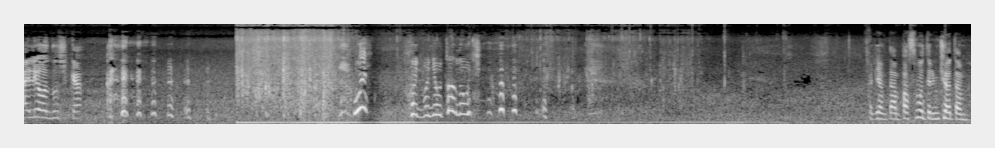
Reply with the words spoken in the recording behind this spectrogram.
Аленушка. Ой, хоть бы не утонуть. Пойдем там посмотрим, что там.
